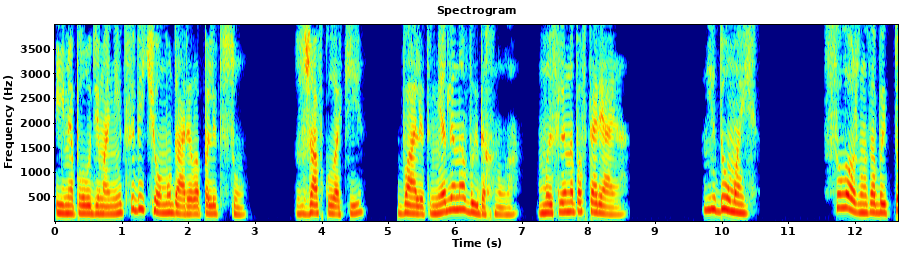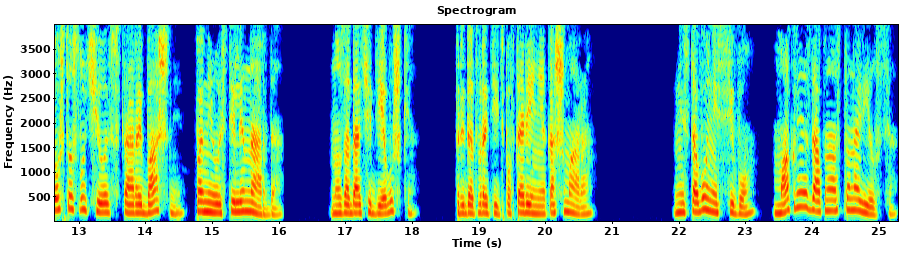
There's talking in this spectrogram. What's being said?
Имя полудемоницы бичом ударило по лицу. Сжав кулаки, Валет медленно выдохнула, мысленно повторяя. «Не думай». Сложно забыть то, что случилось в старой башне, по милости Ленарда. Но задача девушки — предотвратить повторение кошмара. Ни с того ни с сего маг внезапно остановился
